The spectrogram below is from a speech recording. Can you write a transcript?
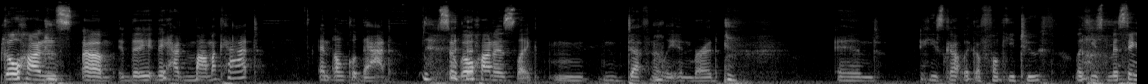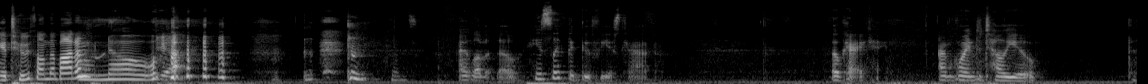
Gohan's. Um, they they had Mama Cat and Uncle Dad. So Gohan is like definitely inbred and he's got like a funky tooth. Like he's missing a tooth on the bottom. No. Yeah. I love it though. He's like the goofiest cat. Okay. Okay. I'm going to tell you The,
